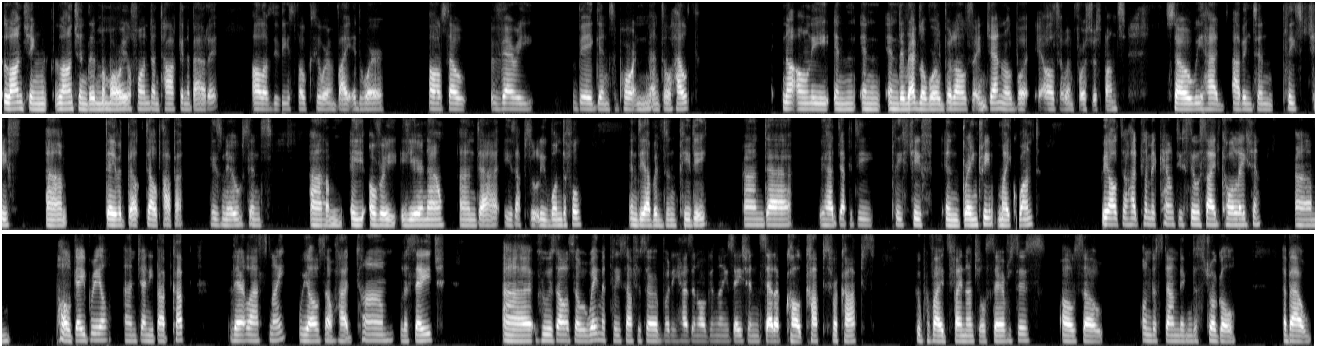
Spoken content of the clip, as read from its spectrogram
launching launching the memorial fund and talking about it. All of these folks who were invited were also very big in supporting mental health not only in in in the regular world but also in general but also in first response so we had abington police chief um, david del papa he's new since um, a, over a year now, and uh, he's absolutely wonderful in the Abington PD. And uh, we had Deputy Police Chief in Braintree, Mike Want. We also had Plymouth County Suicide Coalition, um, Paul Gabriel and Jenny Babcock there last night. We also had Tom Lesage, uh, who is also a Weymouth police officer, but he has an organization set up called Cops for Cops who provides financial services, also understanding the struggle about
